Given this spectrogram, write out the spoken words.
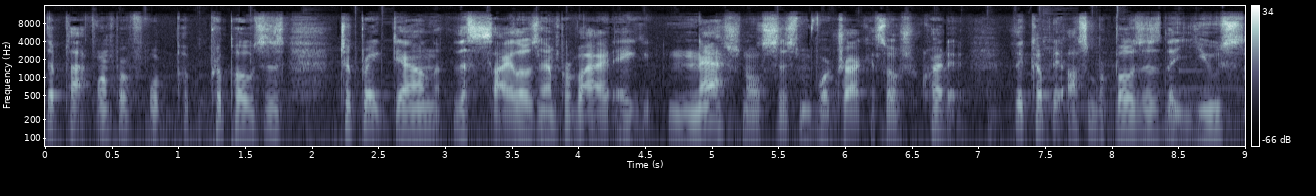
The platform pro- pro- proposes to break down the silos and provide a national system for tracking social credit. The company also proposes the use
